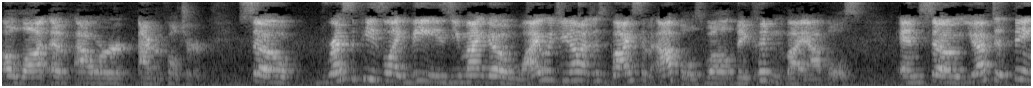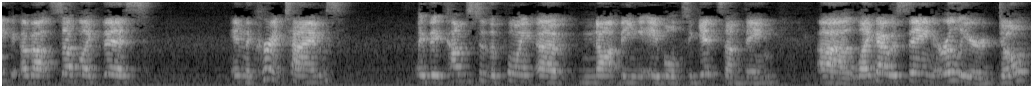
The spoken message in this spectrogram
a lot of our agriculture. So recipes like these, you might go, why would you not just buy some apples? Well, they couldn't buy apples. And so you have to think about stuff like this in the current times. If it comes to the point of not being able to get something, uh, like I was saying earlier, don't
